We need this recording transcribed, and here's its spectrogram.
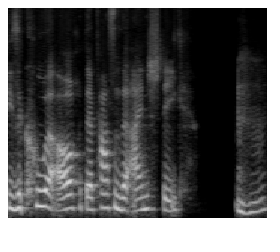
diese Kur auch der passende Einstieg. Mhm.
